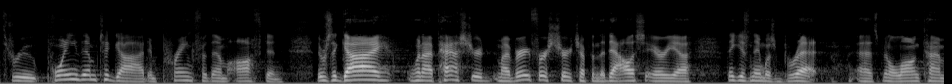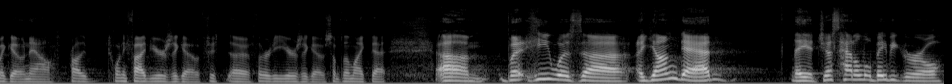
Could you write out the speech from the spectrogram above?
through pointing them to God and praying for them often. There was a guy when I pastored my very first church up in the Dallas area. I think his name was Brett. Uh, it's been a long time ago now, probably 25 years ago, 50, uh, 30 years ago, something like that. Um, but he was uh, a young dad. They had just had a little baby girl,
